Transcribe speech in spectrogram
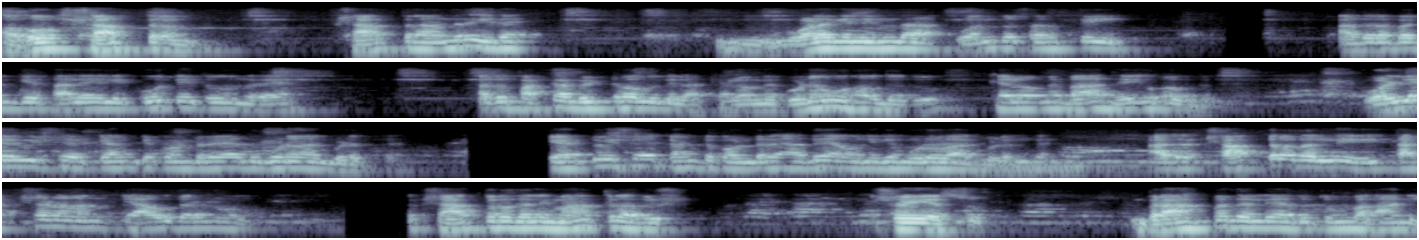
ಅಹೋಕ್ಷಾತ್ರಂ, ಕ್ಷಾತ್ರ ಅಂದ್ರೆ ಇದೆ. ಒಳಗಿನಿಂದ ಒಂದು ಸರ್ತಿ ಅದರ ಬಗ್ಗೆ ತಲೆಯಲ್ಲಿ ಕೂತಿತು ಅಂದ್ರೆ ಅದು ಪಕ್ಕ ಬಿಟ್ಟು ಹೋಗುದಿಲ್ಲ. ಕೆಲವೊಮ್ಮೆ ಗುಣವೂ ಹೌದದು, ಕೆಲವೊಮ್ಮೆ ಬಾಧೆಯೂ ಹೌದು. ಒಳ್ಳೆ ವಿಷಯಕ್ಕೆ ಅಂಟಿಕೊಂಡ್ರೆ ಅದು ಗುಣ ಆಗ್ಬಿಡುತ್ತೆ. ಕೆಟ್ಟ ವಿಷಯಕ್ಕೆ ಅಂಟಿಕೊಂಡ್ರೆ ಅದೇ ಅವನಿಗೆ ಮುಳುವಾಗ್ಬಿಡುತ್ತೆ. ಆದ್ರೆ ಕ್ಷಾತ್ರದಲ್ಲಿ ತಕ್ಷಣ ಯಾವುದನ್ನು ಕ್ಷಾತ್ರದಲ್ಲಿ ಮಾತ್ರ ಅದು ಶ್ರ- ಶ್ರೇಯಸ್ಸು. ಬ್ರಾಹ್ಮದಲ್ಲಿ ಅದು ತುಂಬಾ ಹಾನಿ.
